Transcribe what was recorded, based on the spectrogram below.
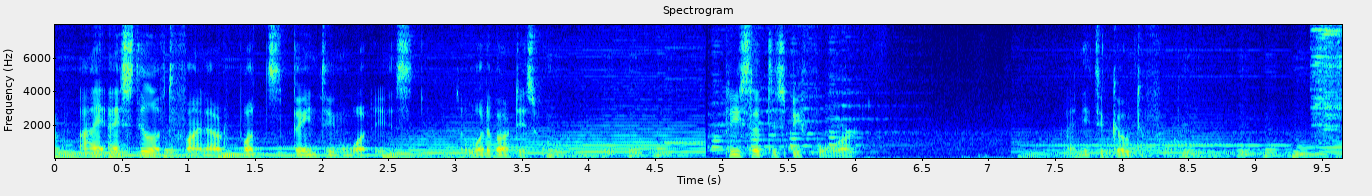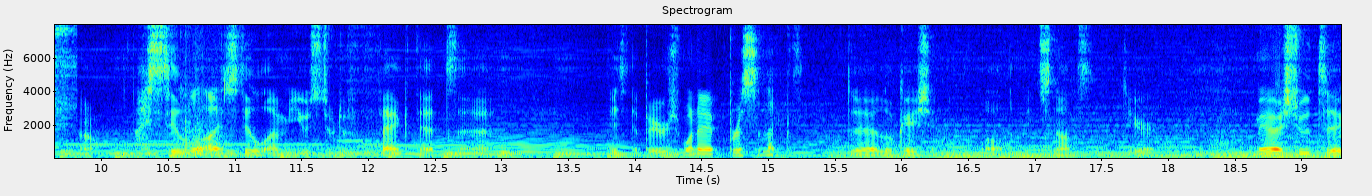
About... I, I still have to find out what painting what is. So what about this one? Please let this be 4. I need to go to 4. Oh, I still I still am used to the fact that uh, it appears when I press select the location. Well, it's not there. Maybe I should uh,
